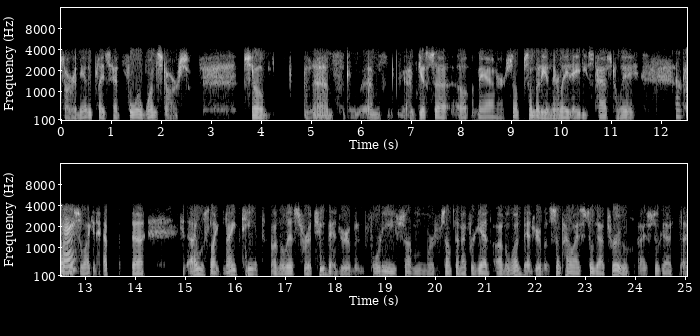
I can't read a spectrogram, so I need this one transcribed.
star, and the other place had four one stars. So um, um, I guess uh, a, a man or some somebody in their late 80s passed away. Okay. Probably so I could have. Uh, I was like 19th on the list for a two bedroom and 40 something or something I forget on the one bedroom, and somehow I still got through. I still got I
